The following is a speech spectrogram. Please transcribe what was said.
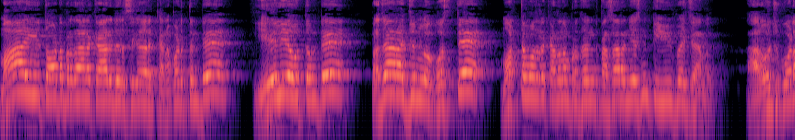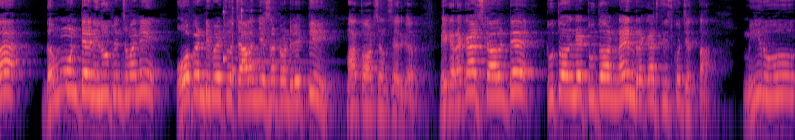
మా ఈ తోట ప్రధాన కార్యదర్శి గారు కనపడుతుంటే ఏలి అవుతుంటే ప్రజారాజ్యంలోకి వస్తే మొట్టమొదటి కథనం ప్రసా- ప్రసారం చేసింది టీవీ ఫైవ్ ఛానల్. ఆ రోజు కూడా దమ్ముంటే నిరూపించమని ఓపెన్ డిబేట్లో ఛాలెంజ్ చేసినటువంటి వ్యక్తి మా తోట చంద్రశేఖర్ గారు. మీకు రికార్డ్స్ కావాలంటే two thousand eight two thousand nine records తీసుకొచ్చి ఇస్తా. మీరు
